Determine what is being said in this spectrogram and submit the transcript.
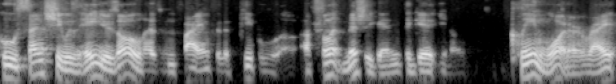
who since she was eight years old has been fighting for the people of Flint, Michigan, to get you know clean water, right?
